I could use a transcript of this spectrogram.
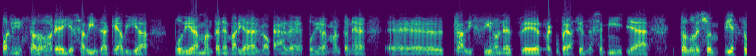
polinizadores y esa vida que había pudieran mantener variedades locales, pudieran mantener eh, tradiciones de recuperación de semillas, todo eso empieza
